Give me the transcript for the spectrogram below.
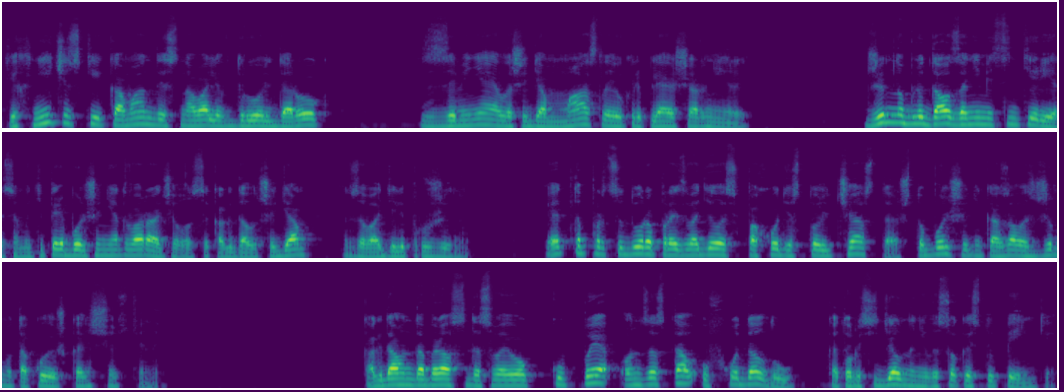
Технические команды сновали вдоль дорог, заменяя лошадям масло и укрепляя шарниры. Джим наблюдал за ними с интересом и теперь больше не отворачивался, когда лошадям заводили пружину. Эта процедура производилась в походе столь часто, что больше не казалась Джиму такой уж кощунственной. Когда он добрался до своего купе, он застал у входа Лу, который сидел на невысокой ступеньке.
